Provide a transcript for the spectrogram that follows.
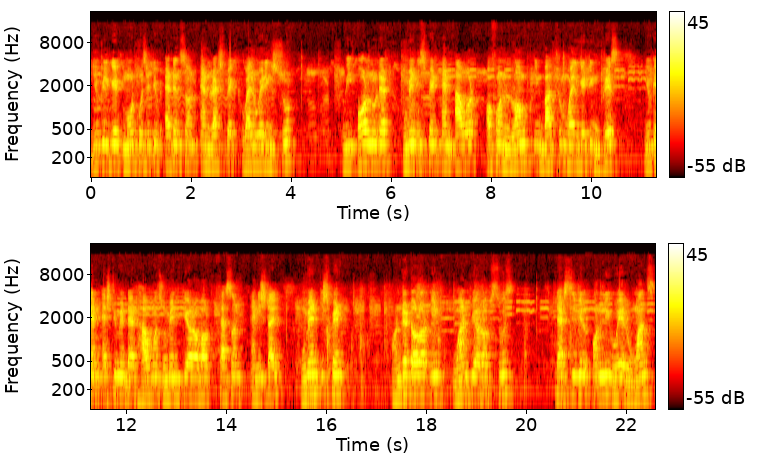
you will get more positive attention and respect while wearing suit. We all know that women spend an hour often long in bathroom while getting dressed. You can estimate that how much women care about fashion and style. Women spend hundred dollar in one pair of shoes that she will only wear once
